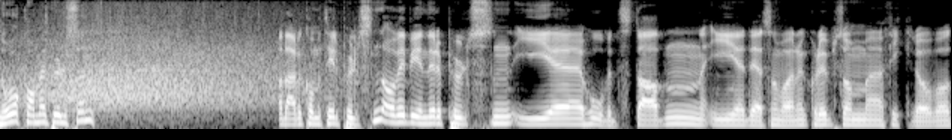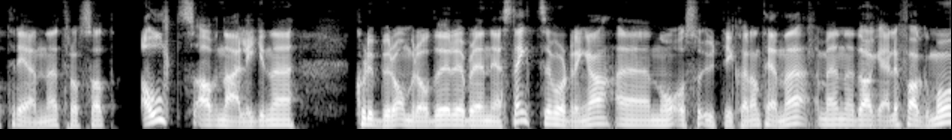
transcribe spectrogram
Nå kommer pulsen. Og Da er vi kommet til pulsen, og vi begynner pulsen i uh, hovedstaden. I det som var en klubb som uh, fikk lov å trene tross at alt av nærliggende klubber og områder ble nedstengt. Vålerenga uh, nå også ute i karantene, men Dag Eile Fagermo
